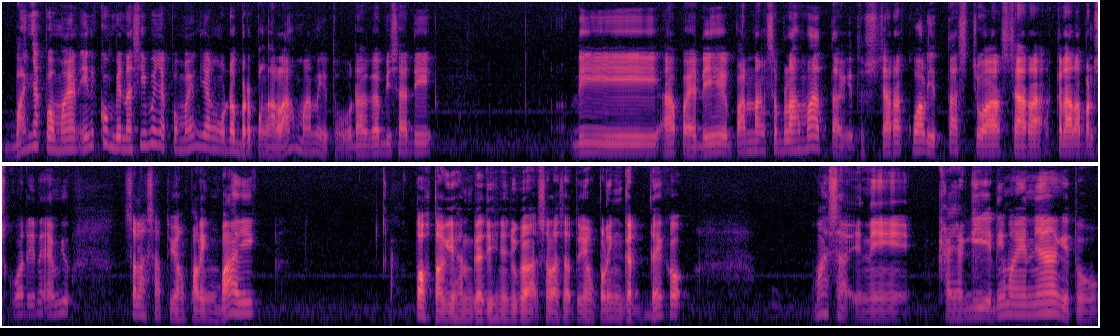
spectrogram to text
Banyak pemain ini kombinasi banyak pemain yang udah berpengalaman gitu udah gak bisa di di apa ya dipandang sebelah mata gitu. Secara kualitas secara kedalaman skuad ini MU salah satu yang paling baik. Toh tagihan gajinya juga salah satu yang paling gede kok. Masa ini kayak gini mainnya gitu.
